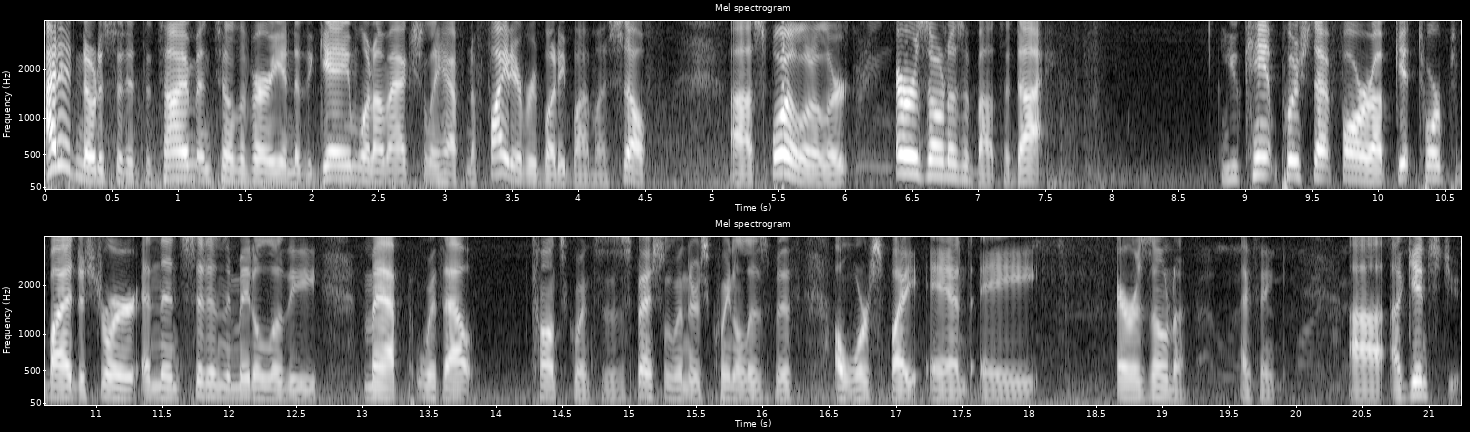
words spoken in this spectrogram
I didn't notice it at the time until the very end of the game when I'm actually having to fight everybody by myself. Uh, spoiler alert, Arizona's about to die. You can't push that far up, get torped by a destroyer, and then sit in the middle of the map without consequences, especially when there's Queen Elizabeth, a Warspite, and a Arizona, I think, uh, against you.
